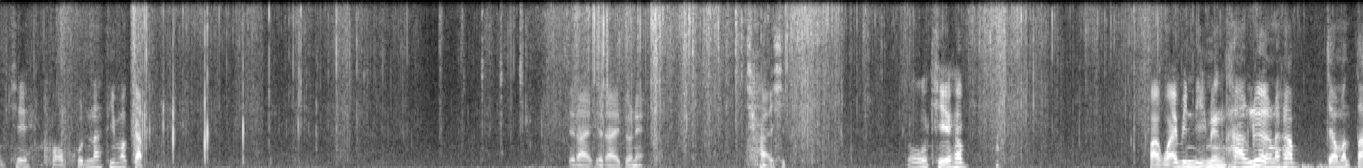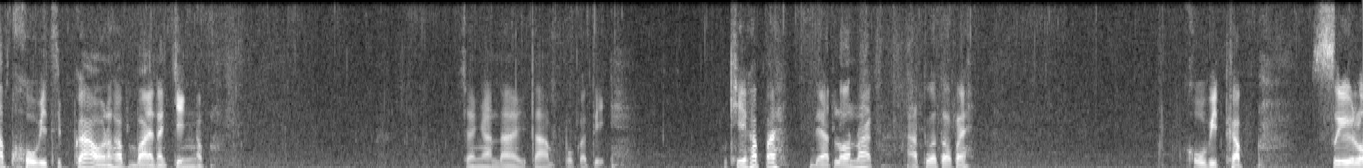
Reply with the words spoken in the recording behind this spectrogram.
อเค ขอบคุณนะที่มากัดเสียดายเสียดายตัวเนี้ยใช่โอเคครับ ฝากไว้เป็นอีกหนึ่งทางเลือกนะครับ เจ้ามันตับโควิด -19 นะครับบายนักเก่งครับ ใช้งานได้ตามปกติ โอเคครับไป แดดร้อนมาก หาตัวต่อไป โควิดครับ ซื้อร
